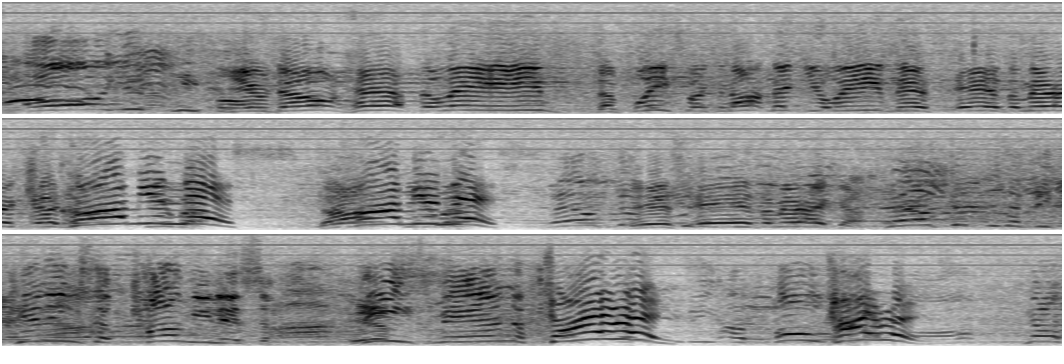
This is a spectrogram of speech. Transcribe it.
All you people. You don't have to leave. The policeman cannot make you leave. This is America. not Cuba. Communists. Not Communists. Welcome This is America. welcome to the beginnings of communism. These men Tyrants. Tyrants. the law, not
